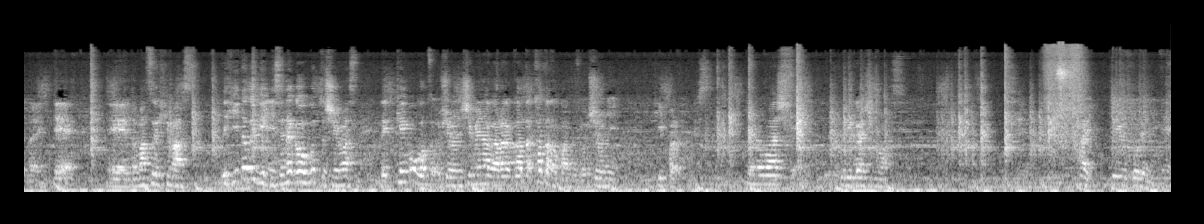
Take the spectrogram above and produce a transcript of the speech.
いただいて、えー、とまっすぐ引きます。で引いた時に背中をグッと締めますね。で肩甲骨を後ろに締めながら肩肩の関節を後ろに引っ張るんです。で伸ばして繰り返します。はい。っていうトレーニングで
